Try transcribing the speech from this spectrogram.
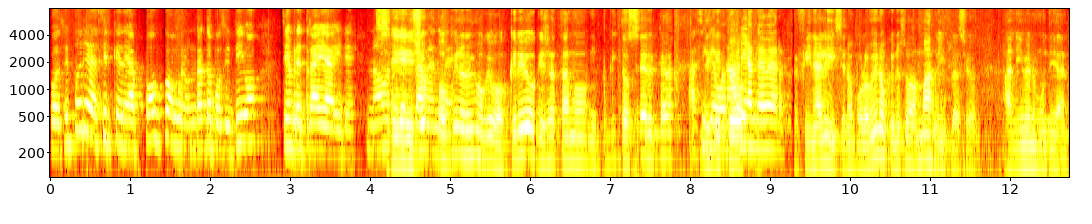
pues, se podría decir que de a poco, bueno, un dato positivo siempre trae aire, ¿no? Sí, yo opino lo mismo que vos. Creo que ya estamos un poquito cerca Así de que, que, bueno, habría que ver. finalice, ¿no? Por lo menos que no suba más la inflación a nivel mundial.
